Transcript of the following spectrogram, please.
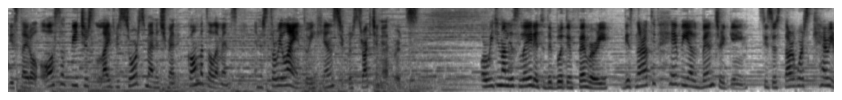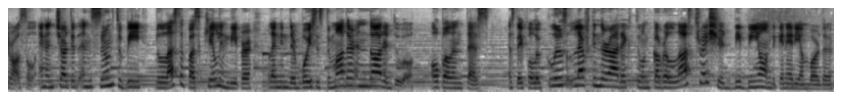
this title also features light resource management, combat elements, and a storyline to enhance your construction efforts. Originally slated to debut in February, this narrative-heavy adventure game sees Star Wars Keri Russell and Uncharted and soon to be The Last of Us Kaitlyn Dever lending their voices to mother and daughter duo, Opal and Tess, as they follow clues left in their attic to uncover lost treasure deep beyond the Canadian border.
